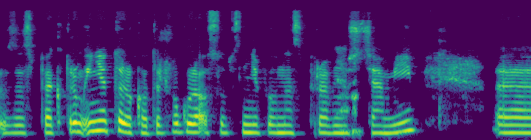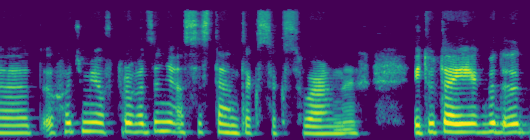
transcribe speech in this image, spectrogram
ze spektrum i nie tylko, też w ogóle osób z niepełnosprawnościami, chodzi mi o wprowadzenie asystentek seksualnych. I tutaj jakby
